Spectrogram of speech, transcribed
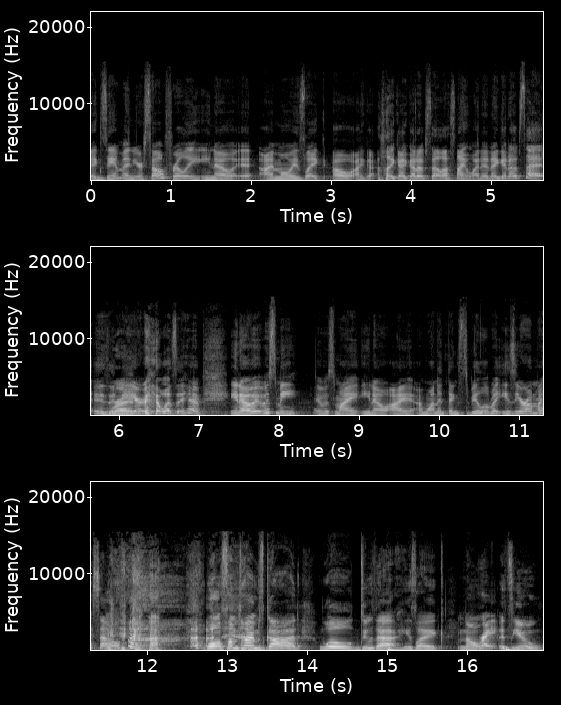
examine yourself. Really, you know, it, I'm always like, oh, I got like I got upset last night. Why did I get upset? Is it right. me or it him? You know, it was me. It was my, you know, I, I wanted things to be a little bit easier on myself. well, sometimes God will do that. He's like, no, right. it's you.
